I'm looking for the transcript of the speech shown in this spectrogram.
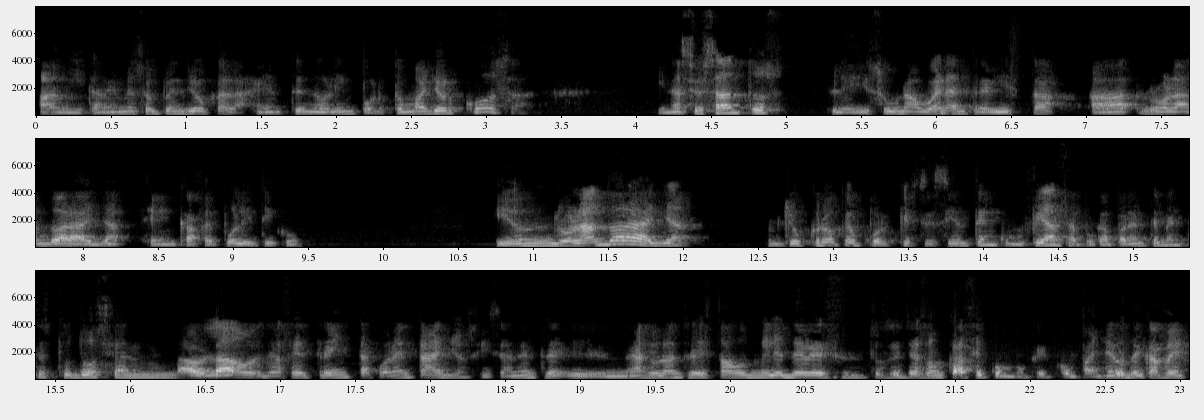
a mí también me sorprendió que a la gente no le importó mayor cosa. Ignacio Santos le hizo una buena entrevista a Rolando Araya en Café Político. Y don Rolando Araya, yo creo que porque se siente en confianza, porque aparentemente estos dos se han hablado desde hace 30, 40 años y se han, entre, eh, lo han entrevistado miles de veces, entonces ya son casi como que compañeros de café.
